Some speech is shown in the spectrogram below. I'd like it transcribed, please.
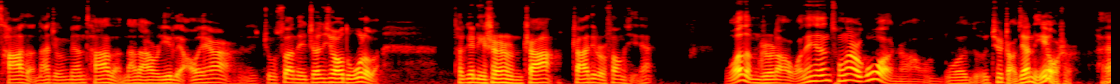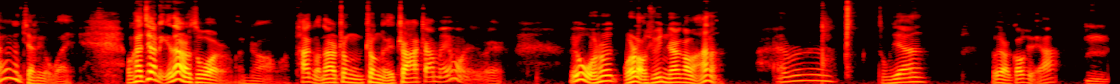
擦擦，拿酒精棉擦擦，拿打火机燎一下，就算那针消毒了吧。他给你身上扎扎地儿放血，我怎么知道？我那天从那儿过，你知道吗？我我去找监理有事儿，哎，跟监理有关系。我看监理那儿坐着呢，你知道吗？他搁那儿正正给扎扎眉毛这个位置。哎，我说我说老徐，你这儿干嘛呢？哎，不是总监有点高血压。嗯，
